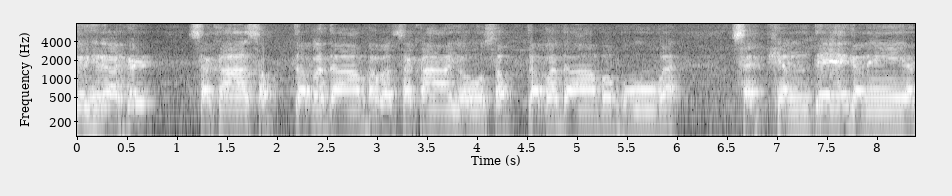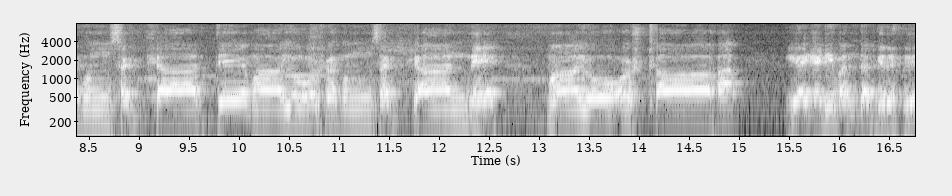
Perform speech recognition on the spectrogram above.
சொல்கிறார்கள்? சகா சப்தபதா பவ சகாயோ சப்தபதாபூவ பபூவ சக்கியந்தே கணேயகும் சக்ஷாத்தே மாயோஷகும் சக்கியான்னே மாயோஷ்டாக ஏழடி வந்த பிறகு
